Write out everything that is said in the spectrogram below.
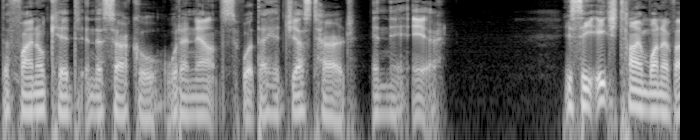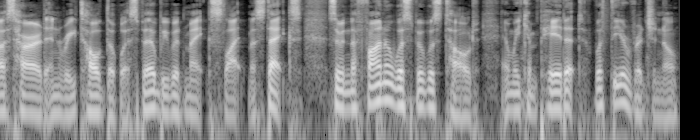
the final kid in the circle would announce what they had just heard in their ear. You see, each time one of us heard and retold the whisper, we would make slight mistakes. So when the final whisper was told and we compared it with the original,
